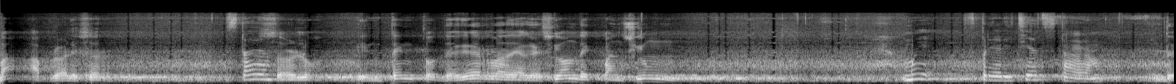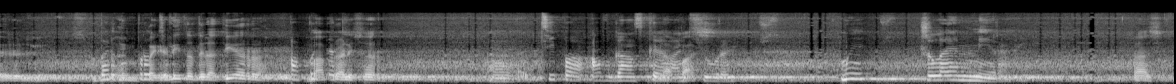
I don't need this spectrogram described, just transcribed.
va a prevalecer sobre los intentos de guerra, de agresión, de expansión Мы в приоритет ставим de los imperialistas de la tierra, va a prevalecer э, типа афганской La paz. авантюры. Мы желаем мира. Gracias.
